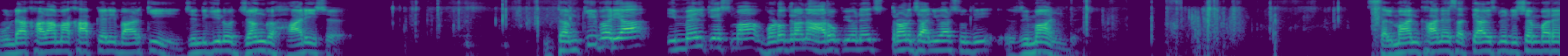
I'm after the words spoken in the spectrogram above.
ઊંડા ખાડામાં ખાપકેલી બાળકી જિંદગીનો જંગ હારી છે. ધમકી ભર્યા ઈમેલ કેસમાં વડોદરાના આરોપીઓને જ ત્રણ જાન્યુઆર સુધી રિમાન્ડ સલમાન ખાને સત્યાવીસમી ડિસેમ્બરે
